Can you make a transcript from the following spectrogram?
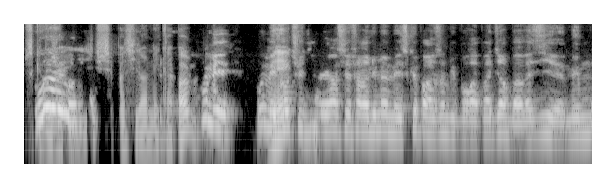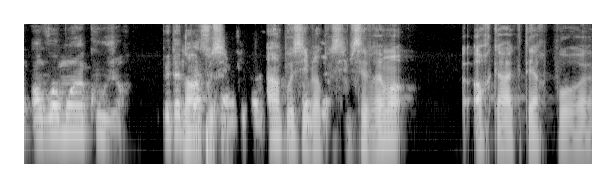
Parce que Oui, déjà, oui, il- je sais pas s'il en est capable. Oui, mais, oui, mais, Mais- quand tu dis rien se faire à lui-même, est-ce que par exemple il pourra pas dire, bah vas-y, euh, envoie-moi un coup, genre? Peut-être Non, pas impossible. Impossible, impossible. C'est vraiment hors caractère pour, euh,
